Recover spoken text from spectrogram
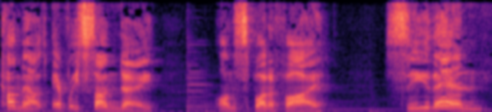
come out every Sunday on Spotify. See you then.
